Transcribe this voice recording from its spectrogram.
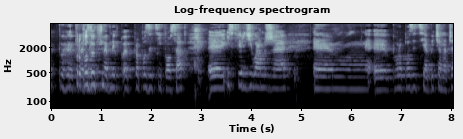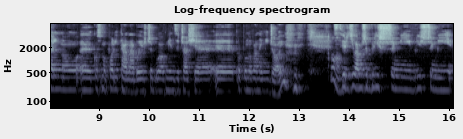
propozycji, pewnych, pewnych e, propozycji posad e, i stwierdziłam, że e, propozycja bycia naczelną kosmopolitana, bo jeszcze była w międzyczasie proponowany mi Joy. O. Stwierdziłam, że bliższy mi, bliższy mi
